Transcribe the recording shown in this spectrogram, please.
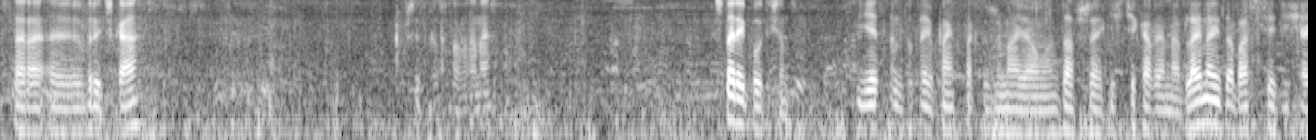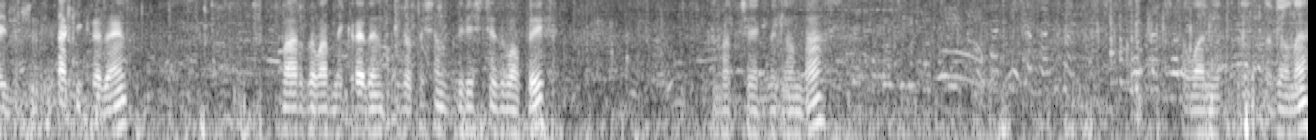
stara yy, bryczka. Wszystko spawane. 4,5 tysiąca. Jestem tutaj u Państwa, którzy mają zawsze jakieś ciekawe meble. No i zobaczcie, dzisiaj doszedł taki kredens. Bardzo ładny kredens za 1200 zł. Zobaczcie jak wygląda. Jest to ładnie tutaj zobaczyć.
